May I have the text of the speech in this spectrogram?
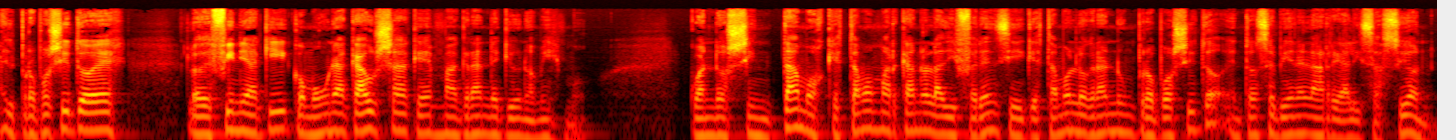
El propósito es, lo define aquí como una causa que es más grande que uno mismo. Cuando sintamos que estamos marcando la diferencia y que estamos logrando un propósito, entonces viene la realización,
